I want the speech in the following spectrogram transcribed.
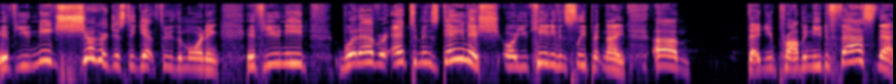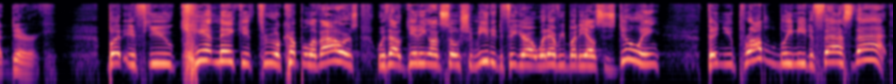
If you need sugar just to get through the morning, if you need whatever, Entenmann's Danish, or you can't even sleep at night, um, then you probably need to fast that, Derek. But if you can't make it through a couple of hours without getting on social media to figure out what everybody else is doing, then you probably need to fast that.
